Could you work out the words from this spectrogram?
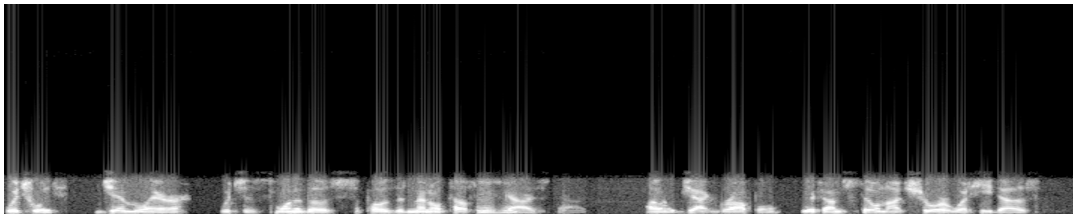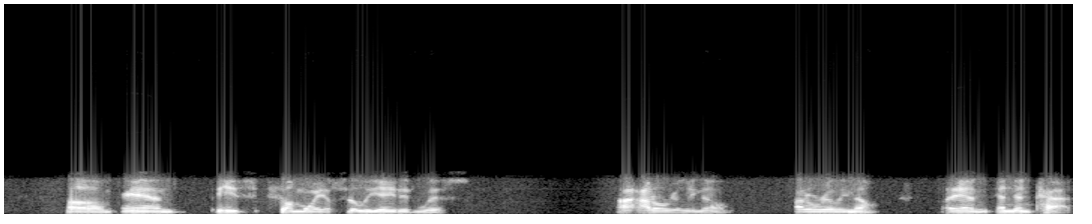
which was Jim Loehr, which is one of those supposed mental toughness Mhm. guys. Uh, Jack Groppel, which I'm still not sure what he does, um, and he's some way affiliated with I, I don't really know. I don't really know. And and then Pat.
